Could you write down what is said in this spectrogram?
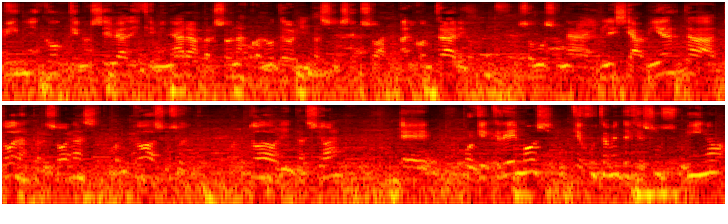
bíblico que nos lleve a discriminar a personas con otra orientación sexual. Al contrario, somos una iglesia abierta a todas las personas con toda, con toda orientación, eh, porque creemos que justamente Jesús vino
